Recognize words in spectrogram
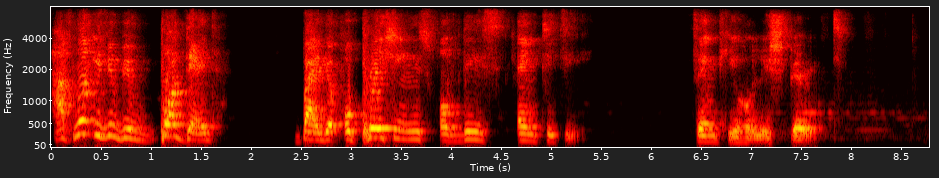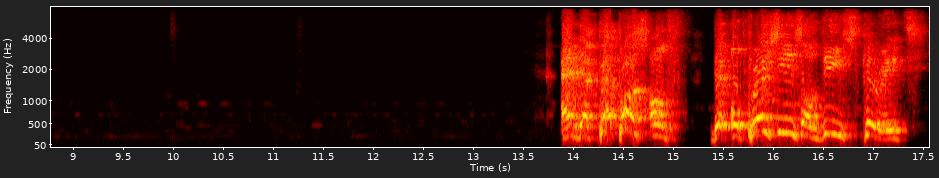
have not even been bothered by the operations of this entity. Thank you, Holy Spirit. And the purpose of the operations of these spirits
